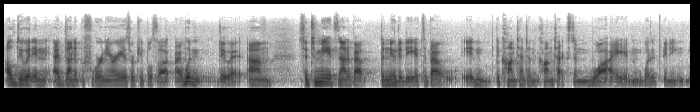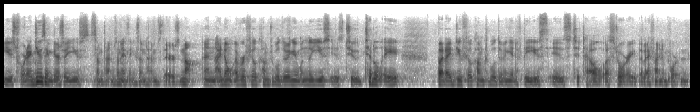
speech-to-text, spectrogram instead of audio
I'll do it in I've done it before in areas where people thought I wouldn't do it. Um, so to me, it's not about the nudity; it's about in the content and the context and why and what it's being used for. And I do think there's a use sometimes, and I think sometimes there's not. And I don't ever feel comfortable doing it when the use is to titillate but I do feel comfortable doing it if the use is to tell a story that I find important.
